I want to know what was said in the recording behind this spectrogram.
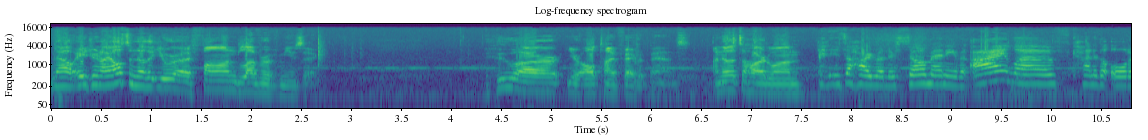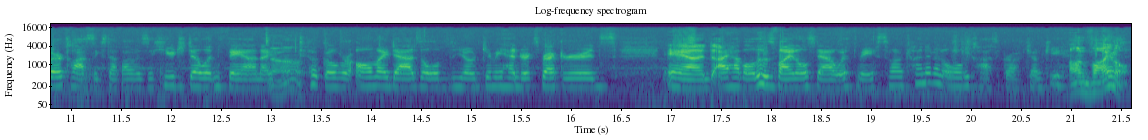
Now, Adrienne, I also know that you are a fond lover of music. Who are your all time favorite bands? I know that's a hard one. it is a hard one. There's so many, but I love kind of the older classic stuff. I was a huge Dylan fan. I Oh. took over all my dad's old, you know, Jimi Hendrix records, and I have all those vinyls now with me. So I'm kind of an old classic rock junkie. On vinyl.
